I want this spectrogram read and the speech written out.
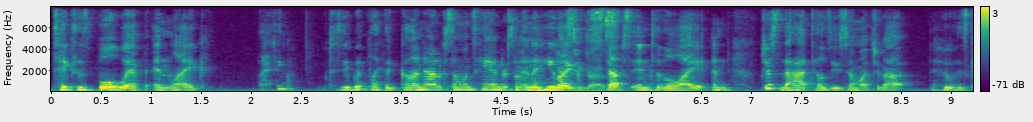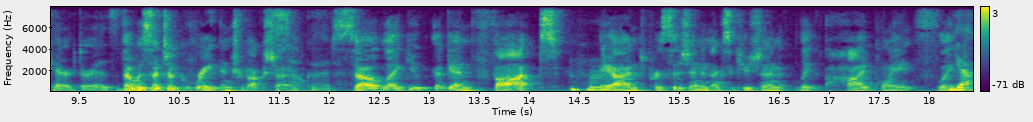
takes his bullwhip and like I think does he whip like a gun out of someone's hand or something? And then he Yes, like he steps into the light and just that tells you so much about who his character is. that was such a great introduction So good. so like you again thought Mhm. and precision and execution like high points like Yeah.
